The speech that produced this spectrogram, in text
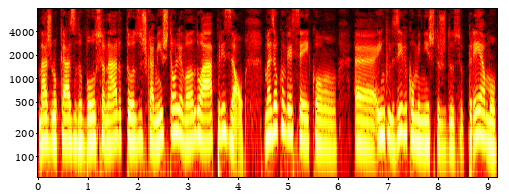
mas no caso do Bolsonaro, todos os caminhos estão levando à prisão. Mas eu conversei com Uh, inclusive com ministros do Supremo,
